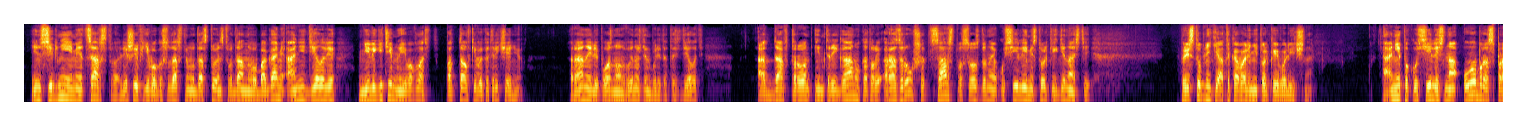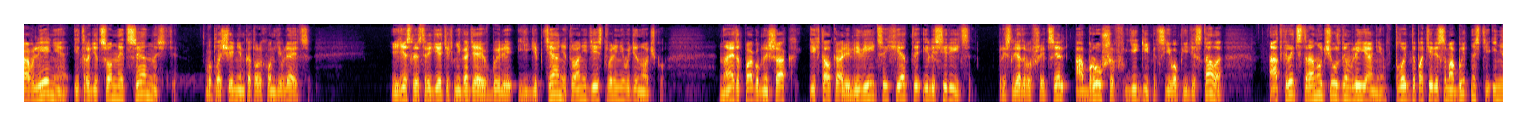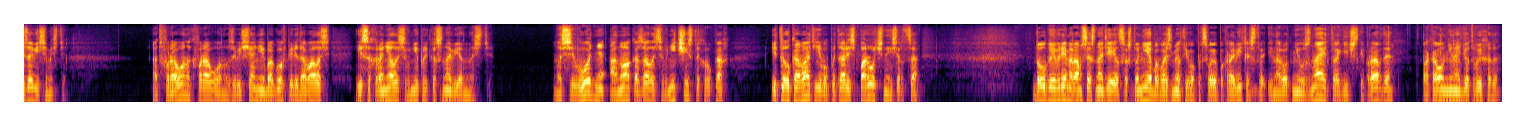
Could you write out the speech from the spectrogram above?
инсигниями царства, лишив его государственного достоинства данного богами, они делали нелегитимной его власть, подталкивая к отречению. Рано или поздно он вынужден будет это сделать — отдав трон интригану, который разрушит царство, созданное усилиями стольких династий. Преступники атаковали не только его лично. Они покусились на образ правления и традиционные ценности, воплощением которых он является. И если среди этих негодяев были египтяне, то они действовали не в одиночку. На этот пагубный шаг их толкали ливийцы, хетты или сирийцы, преследовавшие цель, обрушив Египет с его пьедестала – открыть страну чуждым влиянием, вплоть до потери самобытности и независимости. От фараона к фараону завещание богов передавалось и сохранялось в неприкосновенности. Но сегодня оно оказалось в нечистых руках, и толковать его пытались порочные сердца. Долгое время Рамсес надеялся, что небо возьмет его под свое покровительство, и народ не узнает трагической правды, пока он не найдет выхода.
